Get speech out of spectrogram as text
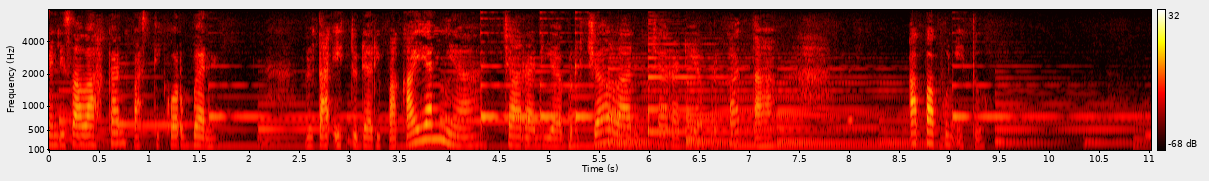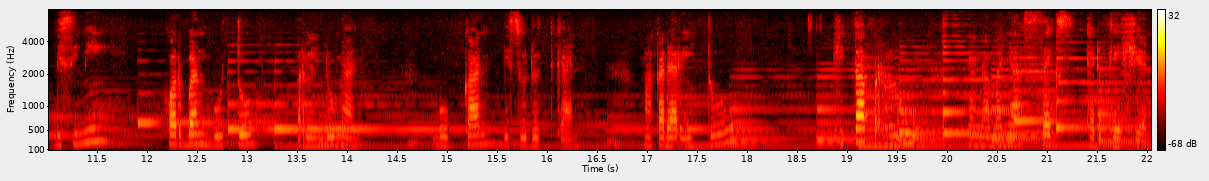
yang disalahkan pasti korban. Entah itu dari pakaiannya, cara dia berjalan, cara dia berkata, apa pun itu. Di sini, korban butuh perlindungan, bukan disudutkan. Maka dari itu, kita perlu yang namanya sex education.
